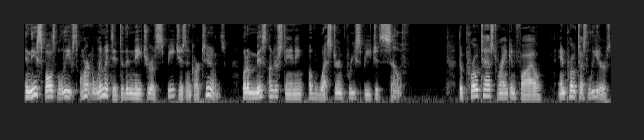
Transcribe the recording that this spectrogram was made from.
And these false beliefs aren't limited to the nature of speeches and cartoons, but a misunderstanding of Western free speech itself. The protest rank and file and protest leaders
